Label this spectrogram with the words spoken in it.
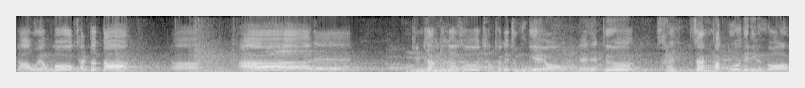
자, 오영복 잘 떴다. 자, 아, 네. 김상준 선수 참 저게 주묵이에요. 네, 네트 살짝 맞고 내리는 거.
